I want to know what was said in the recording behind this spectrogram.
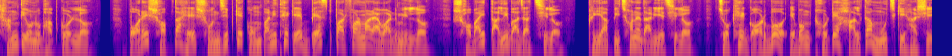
শান্তি অনুভব করল। পরের সপ্তাহে সঞ্জীবকে কোম্পানি থেকে বেস্ট পারফর্মার অ্যাওয়ার্ড মিলল। সবাই তালি বাজাচ্ছিল। প্রিয়া পিছনে দাঁড়িয়েছিল চোখে গর্ব এবং ঠোঁটে হালকা মুচকি হাসি।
